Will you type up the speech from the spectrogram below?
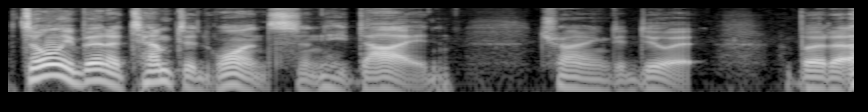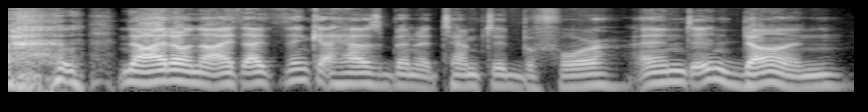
it's only been attempted once, and he died trying to do it. But uh, no, I don't know. I, I think it has been attempted before and, and done,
